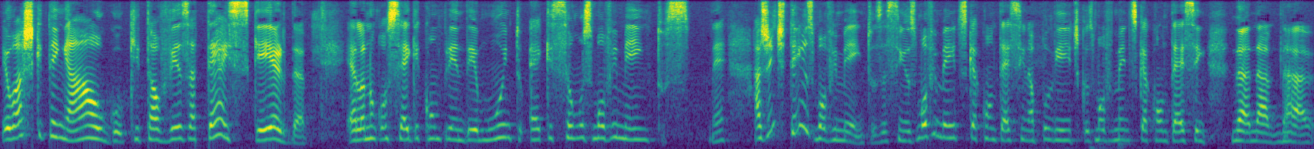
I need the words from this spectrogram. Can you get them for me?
Eu acho que tem algo que talvez até a esquerda ela não consegue compreender muito, é que são os movimentos. Né? A gente tem os movimentos, assim, os movimentos que acontecem na política, os movimentos que acontecem na, na, na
